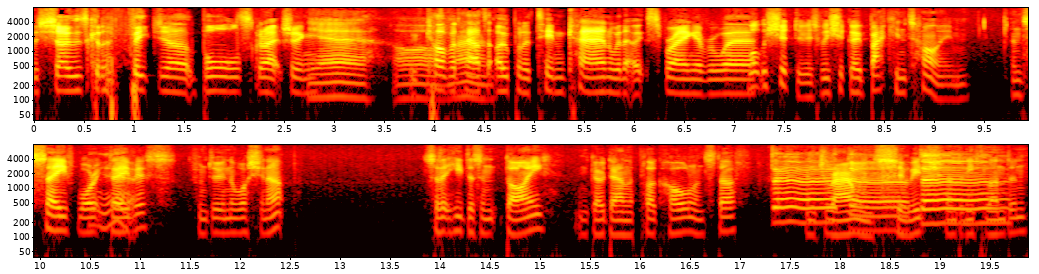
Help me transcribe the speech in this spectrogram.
The show's going to feature ball scratching. Yeah. Oh, We've covered how to open a tin can without it spraying everywhere. What we should do is we should go back in time and save Warwick yeah. Davis from doing the washing up, so that he doesn't die and go down the plug hole and stuff and drown in sewage underneath London.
